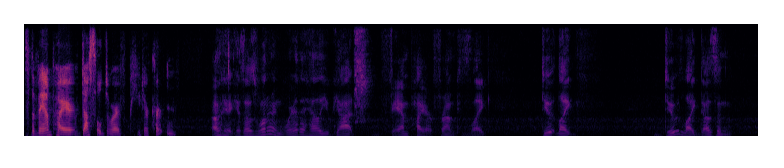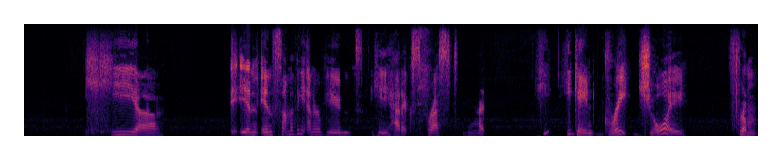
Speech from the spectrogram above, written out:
is the vampire of Dusseldorf, Peter Kurten. Okay, because I was wondering where the hell you got vampire from. Because like, dude, like, dude, like doesn't. He, uh, in in some of the interviews, he had expressed that he he gained great joy from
